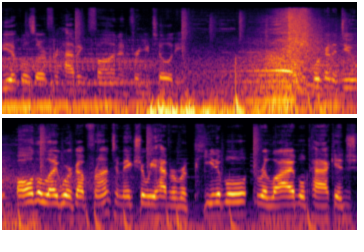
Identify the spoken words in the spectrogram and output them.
vehicles are for having fun and for utility. We're to do all the legwork up front to make sure we have a repeatable, reliable package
